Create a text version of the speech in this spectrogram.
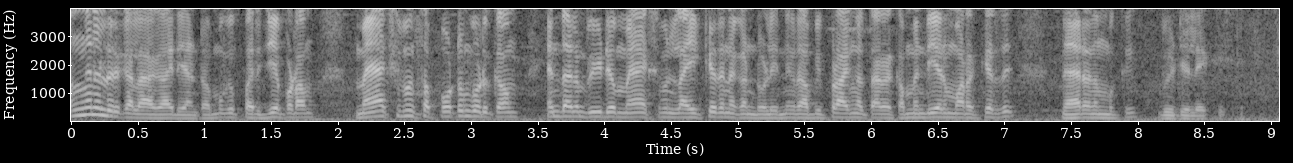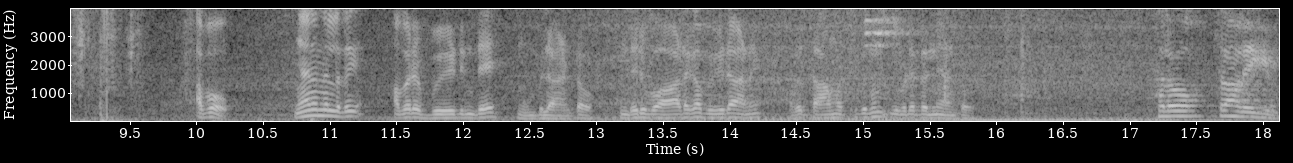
അങ്ങനെയുള്ളൊരു കലാകാരിയാണ് കേട്ടോ നമുക്ക് പരിചയപ്പെടാം. മാക്സിമം സപ്പോർട്ടും കൊടുക്കാം. എന്തായാലും വീഡിയോ മാക്സിമം ലൈക്ക് തന്നെ കണ്ടോളി. നിങ്ങളുടെ അഭിപ്രായങ്ങൾ താഴെ കമന്റ് ചെയ്യാൻ മറക്കരുത്. നേരെ നമുക്ക് വീഡിയോയിലേക്ക്. അപ്പോൾ ഞാനെന്നുള്ളത് അവരെ വീടിന്റെ മുമ്പിലാണ് കേട്ടോ എന്റെ ഒരു വാടക വീടാണ്. അവർ താമസിക്കുന്നതും ഇവിടെ തന്നെയാണ് കേട്ടോ ഹലോ അസ്സാം വലൈക്കും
